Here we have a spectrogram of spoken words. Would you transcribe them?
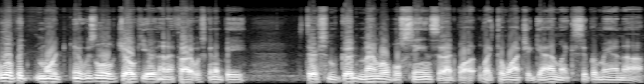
a little bit more. It was a little jokier than I thought it was going to be. There's some good, memorable scenes that I'd wa- like to watch again, like Superman uh,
